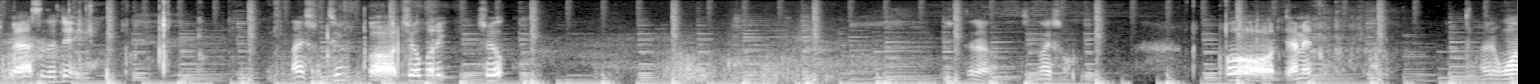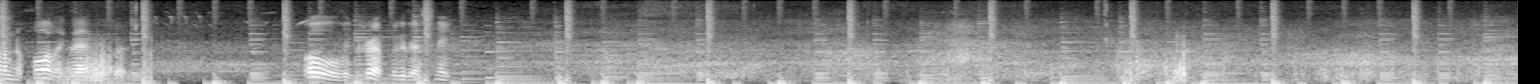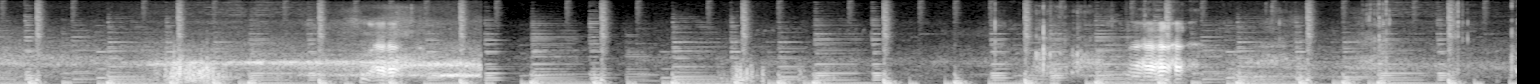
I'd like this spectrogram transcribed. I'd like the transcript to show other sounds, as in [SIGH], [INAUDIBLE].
bass of the day. Nice one too. Oh, chill, buddy. Chill. Check that out. It's a nice one. Oh, damn it. I didn't want him to fall like that, but holy crap, look at that snake. [LAUGHS]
